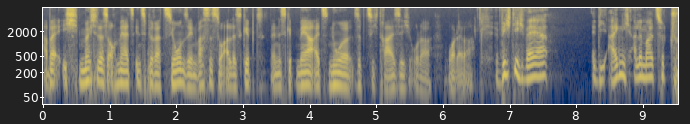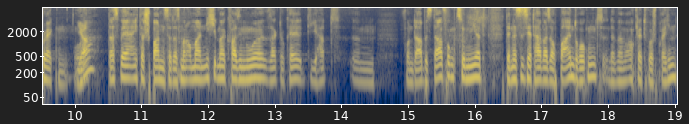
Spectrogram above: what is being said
Aber ich möchte das auch mehr als Inspiration sehen, was es so alles gibt. Denn es gibt mehr als nur 70, 30 oder whatever. Wichtig wäre die eigentlich alle mal zu tracken, oder? Ja. Das wäre eigentlich das Spannendste, dass man auch mal nicht immer quasi nur sagt, okay, die hat ähm, von da bis da funktioniert, denn das ist ja teilweise auch beeindruckend, da werden wir auch gleich drüber sprechen.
